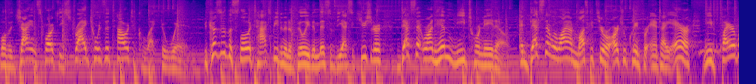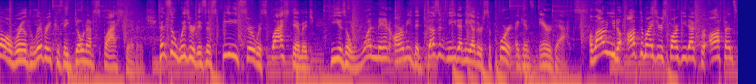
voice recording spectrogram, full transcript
while the giant Sparky stride towards the tower to collect the win. Because of the slow attack speed and ability to miss of the Executioner, decks that run him need Tornado. And decks that rely on Musketeer or Archer Queen for anti-air need Fireball or Royal Delivery because they don't have splash damage. Since the Wizard is a speedy Sir with splash damage, he is a one-man army that doesn't need any other support against air decks, allowing you to optimize your Sparky deck for offense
